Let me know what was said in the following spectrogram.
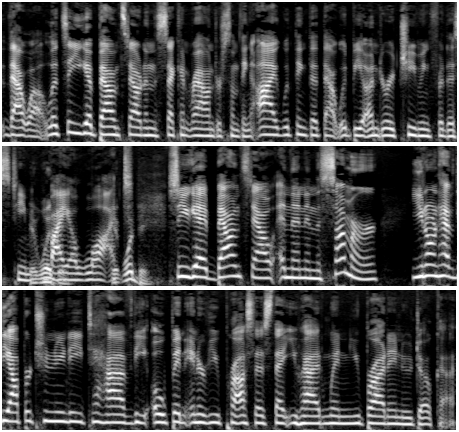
that well. Let's say you get bounced out in the second round or something. I would think that that would be underachieving for this team by be. a lot. It would be. So you get bounced out, and then in the summer, you don't have the opportunity to have the open interview process that you had when you brought in Udoka.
